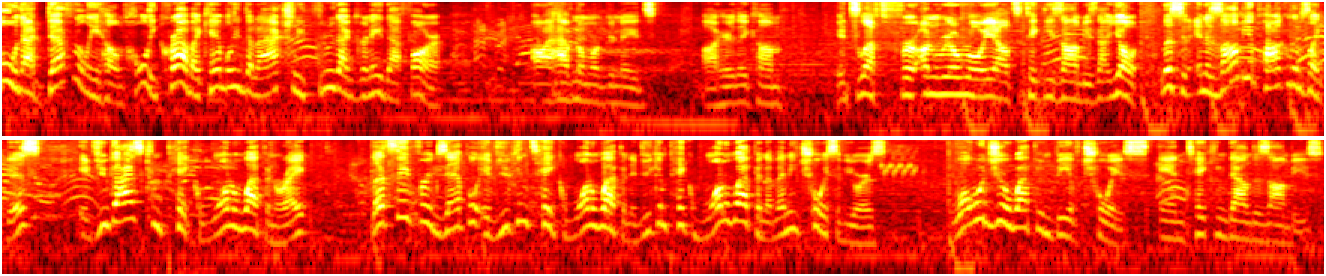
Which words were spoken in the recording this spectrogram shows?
Oh, that definitely helped. Holy crap, I can't believe that I actually threw that grenade that far. Oh, I have no more grenades. Oh, here they come. It's left for Unreal Royale to take these zombies. Now, yo, listen, in a zombie apocalypse like this, if you guys can pick one weapon, right? Let's say, for example, if you can take one weapon, if you can pick one weapon of any choice of yours, what would your weapon be of choice in taking down the zombies?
